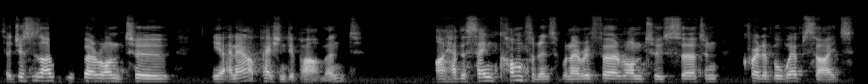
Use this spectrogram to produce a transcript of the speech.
So just as I refer on to you know, an outpatient department, I have the same confidence when I refer on to certain credible websites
